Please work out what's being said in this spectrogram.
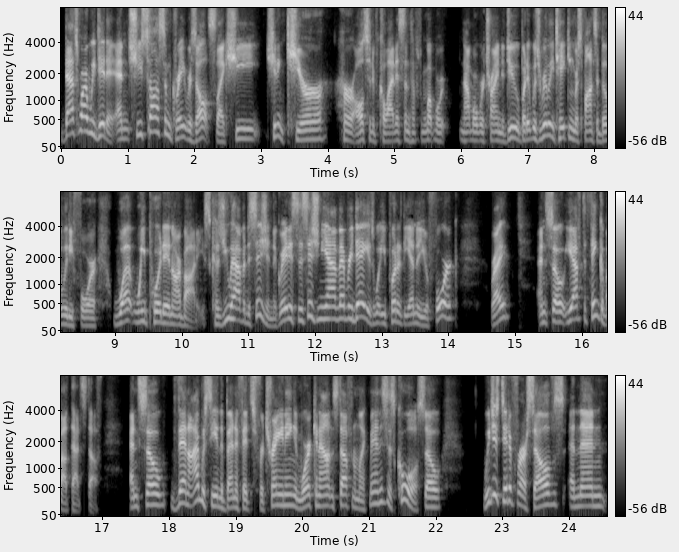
that's why we did it. And she saw some great results. Like she, she didn't cure her ulcerative colitis and what we're not what we're trying to do, but it was really taking responsibility for what we put in our bodies. Cause you have a decision. The greatest decision you have every day is what you put at the end of your fork. Right. And so you have to think about that stuff. And so then I was seeing the benefits for training and working out and stuff. And I'm like, man, this is cool. So we just did it for ourselves. And then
